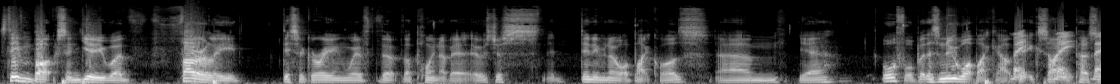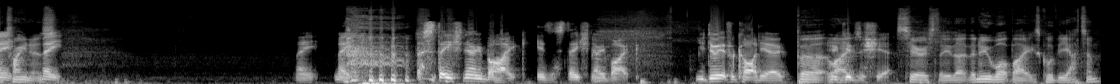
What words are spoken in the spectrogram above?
Stephen Box and you were thoroughly disagreeing with the the point of it. It was just it didn't even know what a bike was. Um, yeah, awful. But there's a new Wattbike out. Mate, Get excited, mate, personal mate, trainers. Mate, mate, mate. a stationary bike is a stationary bike. You do it for cardio, but who like, gives a shit? Seriously, the, the new Wattbike is called the Atom,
